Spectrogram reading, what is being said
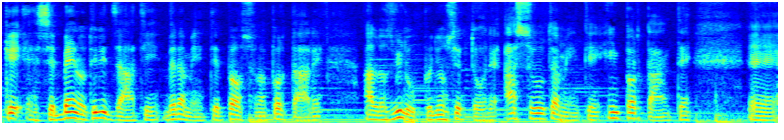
che eh, se ben utilizzati veramente possono portare allo sviluppo di un settore assolutamente importante eh,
